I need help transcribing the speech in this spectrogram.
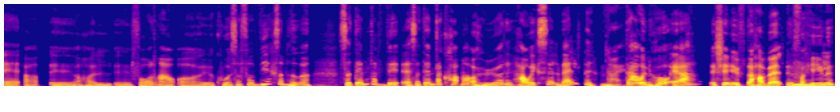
af at øh, holde øh, foredrag og øh, kurser for virksomheder. Så dem der, vil, altså dem, der kommer og hører det, har jo ikke selv valgt det. Nej. Der er jo en HR-chef, der har valgt det for mm. hele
